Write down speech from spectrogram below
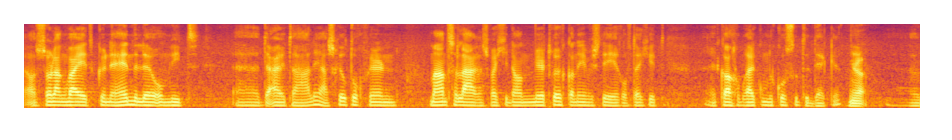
als, zolang wij het kunnen handelen om niet eruit te halen, ja, scheelt toch weer een maandsalaris wat je dan weer terug kan investeren of dat je het eh, kan gebruiken om de kosten te dekken. Ja. Ehm,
